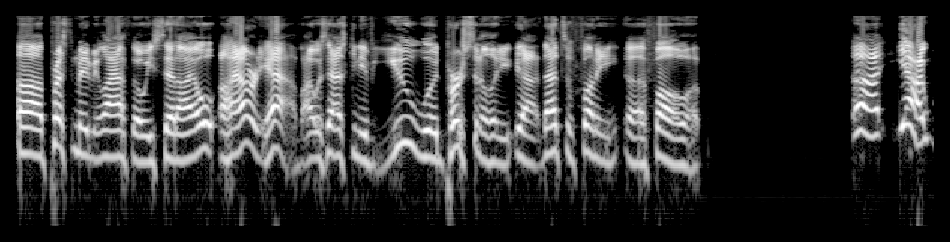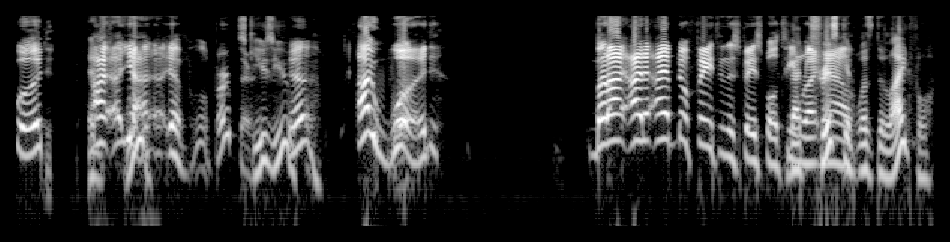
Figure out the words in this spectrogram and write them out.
Uh, Preston made me laugh, though. He said, I, oh, I already have. I was asking if you would personally. Yeah, that's a funny uh, follow up. Uh, yeah, I would. I, uh, yeah, uh, yeah, a little burp there. Excuse you. Yeah, I would. But I, I, I have no faith in this baseball team That right Trisket now. was delightful.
